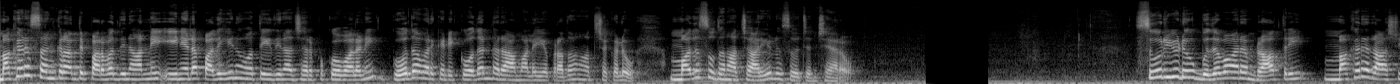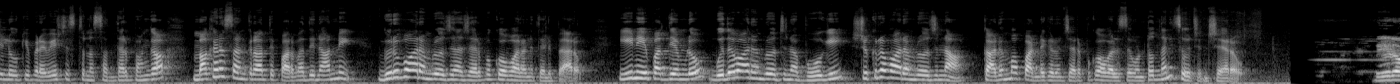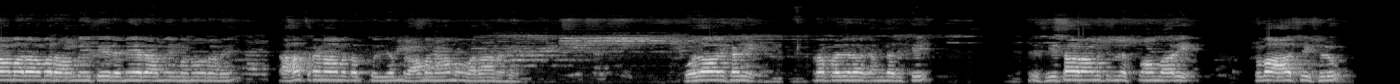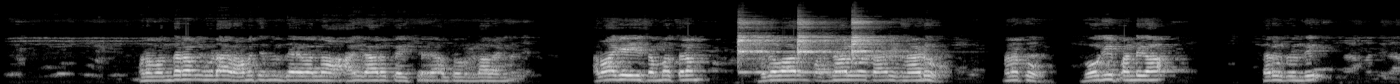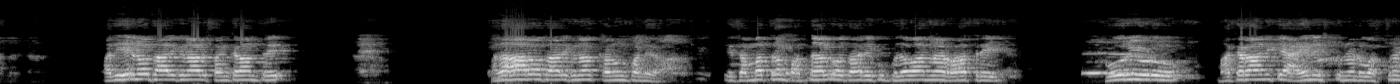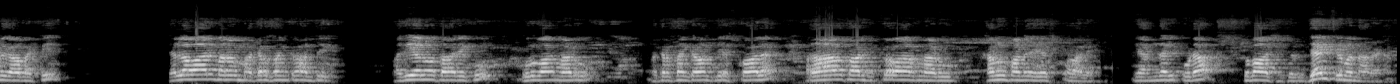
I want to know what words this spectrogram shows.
మకర సంక్రాంతి పర్వదినాన్ని ఈ నెల పదిహేనవ తేదీన జరుపుకోవాలని గోదావరికని కోదండ రామాలయ ప్రధానార్చకులు మధుసూదనాచార్యులు సూచించారు. సూర్యుడు బుధవారం రాత్రి మకర రాశిలోకి ప్రవేశిస్తున్న సందర్భంగా మకర సంక్రాంతి పర్వదినాన్ని గురువారం రోజున జరుపుకోవాలని తెలిపారు. ఈ నేపథ్యంలో బుధవారం రోజున భోగి శుక్రవారం రోజున కనుమ పండుగను జరుపుకోవాల్సి ఉంటుందని సూచించారు. శ్రీరామ రామ రామేతి రమే రామే మనోరమే. సహస్రనామ తత్తుల్యం రామనామ వరాననే. గోదావరి కని ప్రజలందరికీ శ్రీ సీతారామచంద్ర స్వామి వారి శుభ ఆశీస్సులు. మనమందరం కూడా రామచంద్రుని దయ వలన ఆయురారోగ్య ఐశ్వర్యాలతో ఉండాలని. అలాగే ఈ సంవత్సరం బుధవారం పద్నాలుగో తారీఖు నాడు మనకు భోగి పండుగ జరుగుతుంది. పదిహేనో తారీఖు నాడు సంక్రాంతి. పదహారవ తారీఖున కనుమ పండుగ. ఈ సంవత్సరం పద్నాలుగో తారీఖు బుధవారం నాడు రాత్రి సూర్యుడు మకరానికి అయనిస్తున్నాడు వస్తున్నాడు కాబట్టి తెల్లవారి మనం మకర సంక్రాంతి పదిహేనో తారీఖు గురువారం నాడు మకర సంక్రాంతి చేసుకోవాలి. పదహారో తారీఖు శుక్రవారం నాడు కనుమ పండుగ చేసుకోవాలి. మీ అందరికీ కూడా శుభాశిషులు జై శ్రీమన్నారాయణ.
